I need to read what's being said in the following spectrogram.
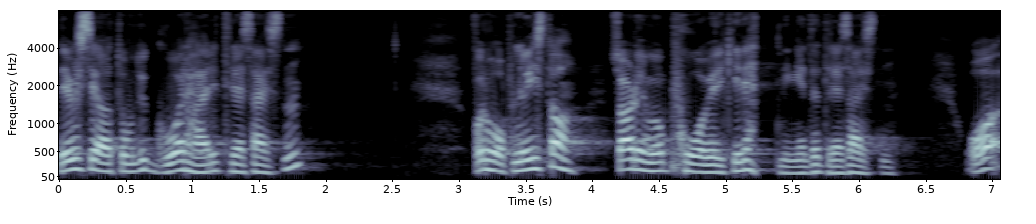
Det vil si at om du går her i 316, forhåpentligvis da, så er du med å påvirke retningen til 316. Og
